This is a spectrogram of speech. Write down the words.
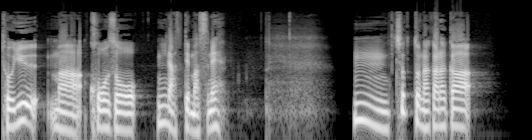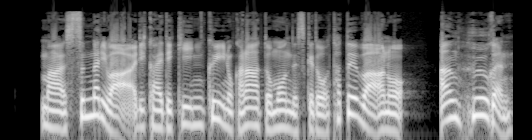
という、まあ、構造になってますね。うん、ちょっとなかなか、まあ、すんなりは理解できにくいのかなと思うんですけど、例えば、あの、anhören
